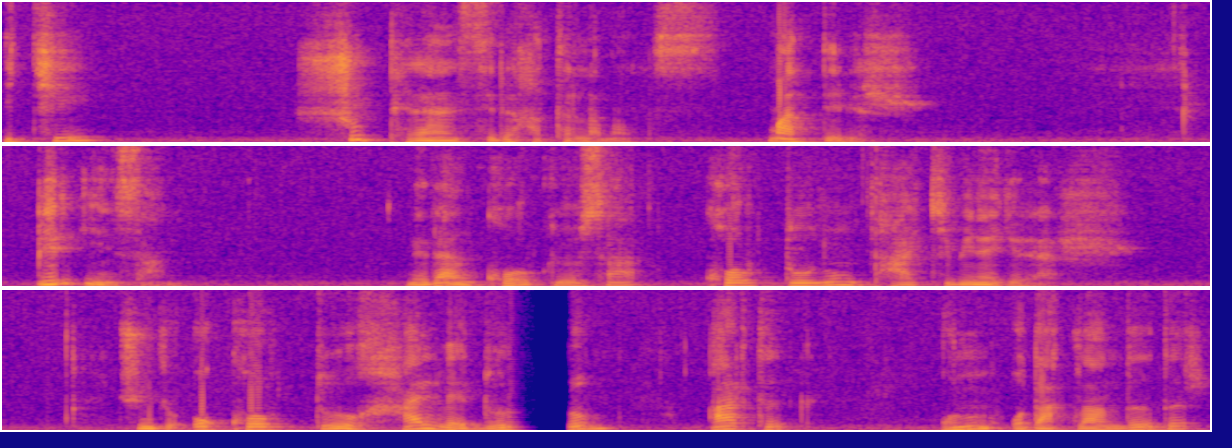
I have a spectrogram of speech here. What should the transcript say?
iki, şu prensibi hatırlamamız. Madde bir. Bir insan neden korkuyorsa korktuğunun takibine girer. Çünkü o korktuğu hal ve durum artık onun odaklandığıdır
